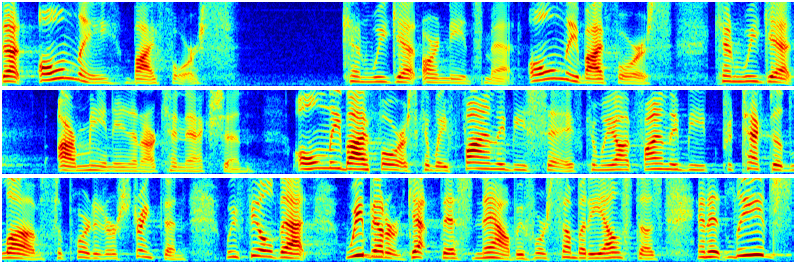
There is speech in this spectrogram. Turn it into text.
that only by force can we get our needs met. Only by force can we get our meaning and our connection. Only by force can we finally be safe. Can we finally be protected, loved, supported, or strengthened? We feel that we better get this now before somebody else does. And it leads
